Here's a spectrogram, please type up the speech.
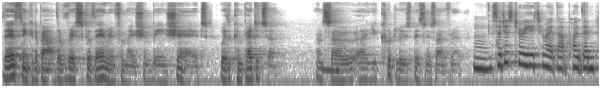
they're thinking about the risk of their information being shared with a competitor. And so uh, you could lose business over it. Mm. So just to reiterate that point, then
